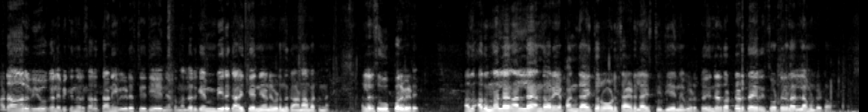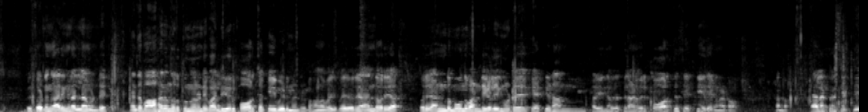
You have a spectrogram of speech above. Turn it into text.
അടാറ് വ്യൂ ഒക്കെ ലഭിക്കുന്ന ഒരു സ്ഥലത്താണ് ഈ വീട് സ്ഥിതി ചെയ്യുന്നത് കേട്ടോ. നല്ലൊരു ഗംഭീര കാഴ്ച തന്നെയാണ് ഇവിടെ നിന്ന് കാണാൻ പറ്റുന്നത്. നല്ലൊരു സൂപ്പർ വീട്. അത് അതും നല്ല നല്ല എന്താ പറയുക പഞ്ചായത്ത് റോഡ് സൈഡിലായി സ്ഥിതി ചെയ്യുന്ന വീട് ഇതിന്റെ തൊട്ടടുത്തായി റിസോർട്ടുകളെല്ലാം ഉണ്ട് കേട്ടോ. റിസോർട്ടും കാര്യങ്ങളെല്ലാം ഉണ്ട്. എന്താ വാഹനം നിർത്തുന്നതിന് വേണ്ടി വലിയൊരു പോർച്ചൊക്കെ ഈ വീടിനുണ്ട് കേട്ടോ. ഒരു എന്താ പറയുക ഒരു രണ്ട് മൂന്ന് വണ്ടികൾ ഇങ്ങോട്ട് കയറ്റിയിടാൻ കഴിയുന്ന വിധത്തിലാണ് ഒരു പോർച്ച് സെറ്റ് ചെയ്തേക്കണം കേട്ടോ. കണ്ടോ? ഇലക്ട്രിസിറ്റി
